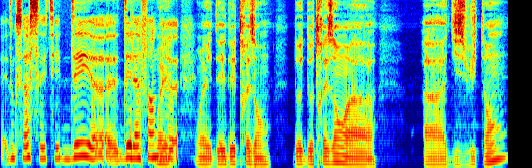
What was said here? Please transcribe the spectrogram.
Et donc ça, ça a été dès, euh, dès la fin de... Oui, dès, dès 13 ans. De, de 13 ans à, à 18 ans.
